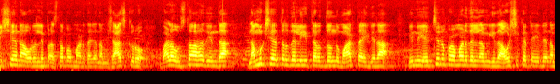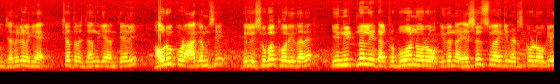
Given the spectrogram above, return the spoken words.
ವಿಷಯನ ಅವರಲ್ಲಿ ಪ್ರಸ್ತಾಪ ಮಾಡಿದಾಗ ನಮ್ಮ ಶಾಸಕರು ಭಾಳ ಉತ್ಸಾಹದಿಂದ ನಮ್ಮ ಕ್ಷೇತ್ರದಲ್ಲಿ ಈ ಥರದ್ದೊಂದು ಮಾಡ್ತಾ ಇದ್ದೀರಾ? ಇನ್ನು ಹೆಚ್ಚಿನ ಪ್ರಮಾಣದಲ್ಲಿ ನಮಗೆ ಇದು ಅವಶ್ಯಕತೆ ಇದೆ. ನಮ್ಮ ಜನಗಳಿಗೆ, ಕ್ಷೇತ್ರ ಜನಗೆ ಅಂತೇಳಿ ಅವರು ಕೂಡ ಆಗಮಿಸಿ ಇಲ್ಲಿ ಶುಭ ಕೋರಿದ್ದಾರೆ. ಈ ನಿಟ್ಟಿನಲ್ಲಿ ಡಾಕ್ಟರ್ ಭುವನ್ ಅವರು ಇದನ್ನು ಯಶಸ್ವಿಯಾಗಿ ನಡೆಸ್ಕೊಂಡು ಹೋಗಲಿ,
